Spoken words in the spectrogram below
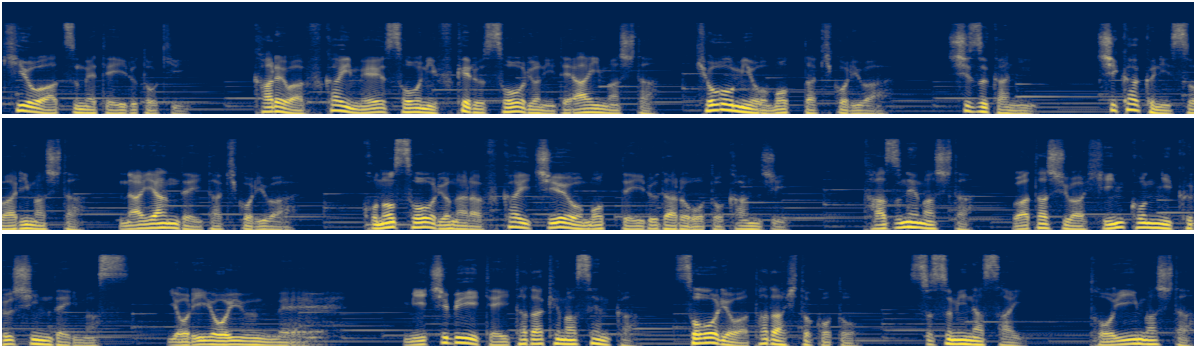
木を集めている時彼は深い瞑想にふける僧侶に出会いました。興味を持った木こりは静かに近くに座りました。悩んでいた木こりはこの僧侶なら深い知恵を持っているだろうと感じ尋ねました。私は貧困に苦しんでいます。より良い運命。導いていただけませんか？僧侶はただ一言。進みなさい。と言いました。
